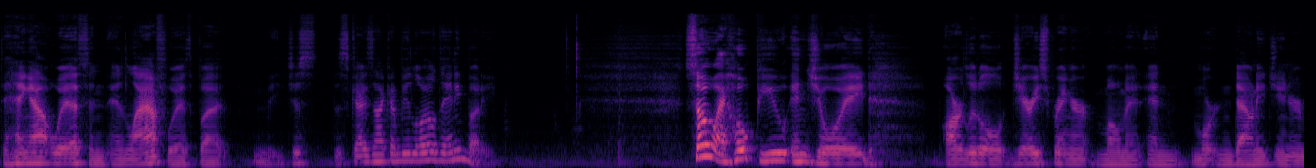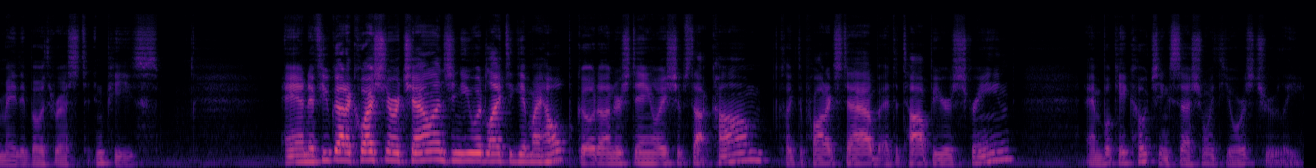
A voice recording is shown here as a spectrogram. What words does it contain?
to hang out with and, and laugh with, but just this guy's not going to be loyal to anybody. So I hope you enjoyed our little Jerry Springer moment and Morton Downey Jr. May they both rest in peace. And if you've got a question or a challenge and you would like to get my help, go to understandingrelationships.com, click the products tab at the top of your screen, and book a coaching session with yours truly.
